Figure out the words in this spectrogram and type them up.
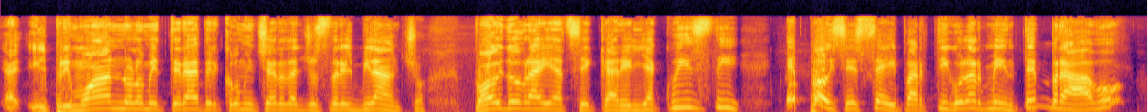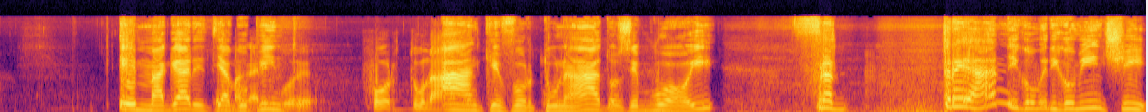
eh, il primo anno lo metterai per cominciare ad aggiustare il bilancio, poi dovrai azzeccare gli acquisti e poi se sei particolarmente bravo e magari Tiago Pinto Fortunato. anche fortunato se vuoi, fra tre anni come ricominci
